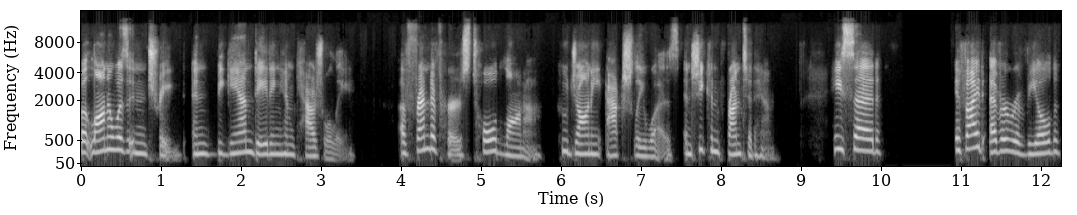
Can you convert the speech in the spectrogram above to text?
But Lana was intrigued and began dating him casually. A friend of hers told Lana who Johnny actually was, and she confronted him. He said, If I'd ever revealed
